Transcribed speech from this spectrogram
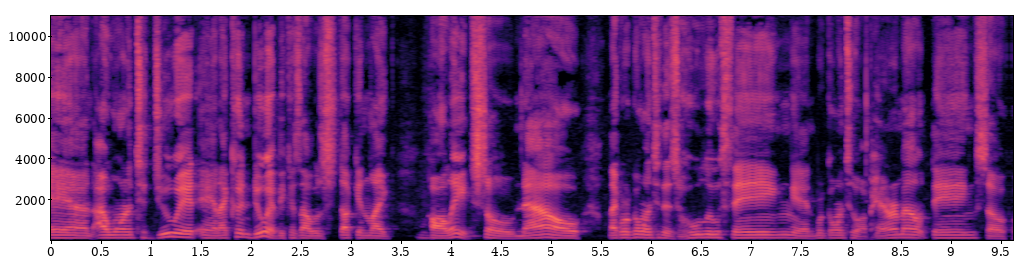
and I wanted to do it, and I couldn't do it because I was stuck in like Hall H. So now, like, we're going to this Hulu thing, and we're going to a Paramount thing. So,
